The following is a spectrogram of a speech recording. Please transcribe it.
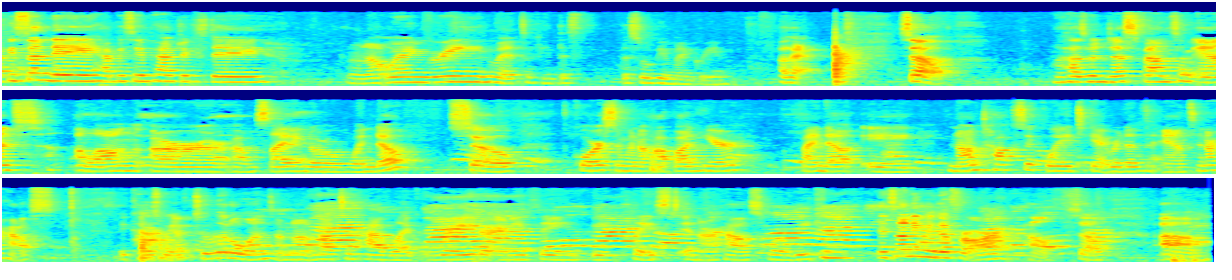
Happy Sunday, happy St. Patrick's Day. I'm not wearing green, but it's okay. This this will be my green. Okay, so my husband just found some ants along our um, sliding door window. So of course I'm gonna hop on here, find out a non-toxic way to get rid of the ants in our house because we have two little ones. I'm not about to have like raid or anything be placed in our house where we can. It's not even good for our health. So um,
